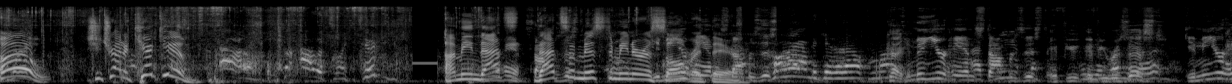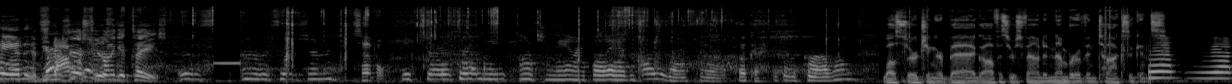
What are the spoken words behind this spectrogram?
Oh, she tried to kick him. Oh, ow, ow, that's my kidney. I mean, that's hand. Stop that's a resisting. misdemeanor Give me assault your right hand there. Stop resisting. Trying to get it out from Okay. Give me your hand stop resisting. If you if you you let me do resist. Give me your hand and if you stop resist, you're gonna get tased. Oh, Conversation. Simple. He started threatening to punch me, and I thought I had to call you guys for that. Okay. Is that a problem? While searching her bag, officers found a number of intoxicants. Can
